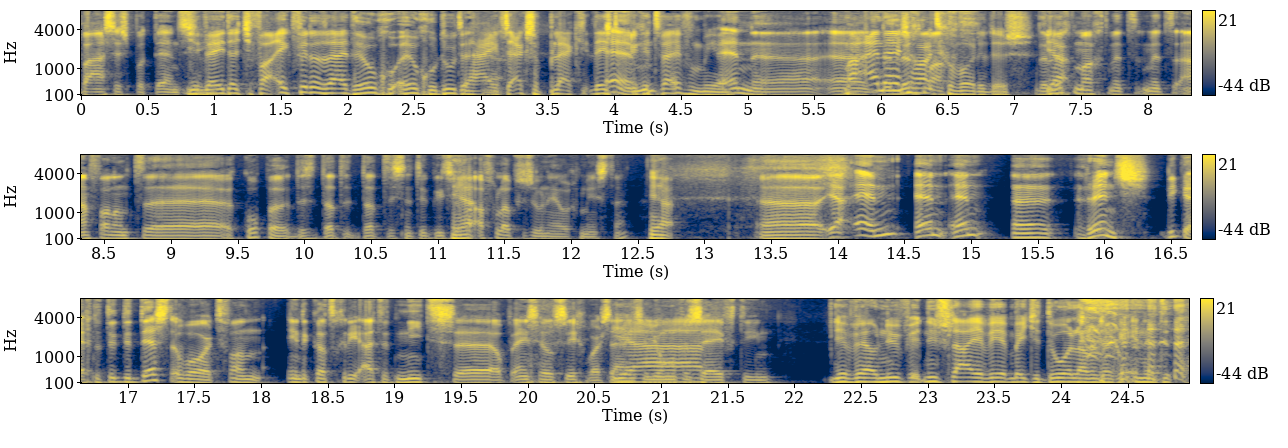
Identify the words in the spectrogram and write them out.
basispotentie. Je weet dat je van... Ik vind dat hij het heel goed, heel goed doet. En hij heeft echt zijn plek. Is En- geen twijfel meer. En, eh, eh, maar en hij is hard geworden dus. De Ja. luchtmacht met, met aanvallend eh, koppen. Dus dat, dat is natuurlijk iets Ja. wat we afgelopen seizoen heel erg misten. Ja. Ja, en, en, en Rens, die krijgt natuurlijk de Dest Award van in de categorie uit het niets opeens heel zichtbaar zijn. Ja. Zo'n jongen van 17. Jawel, nu, nu sla je weer een beetje door, laten we zeggen, in het,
